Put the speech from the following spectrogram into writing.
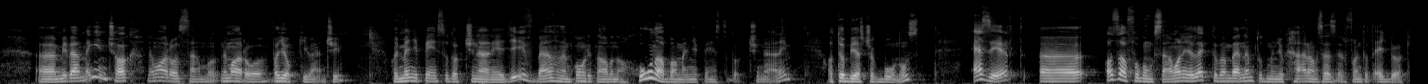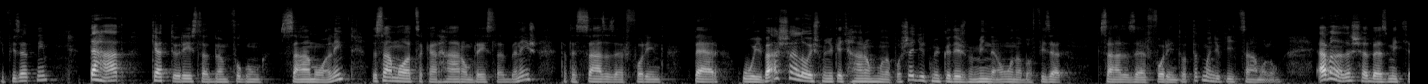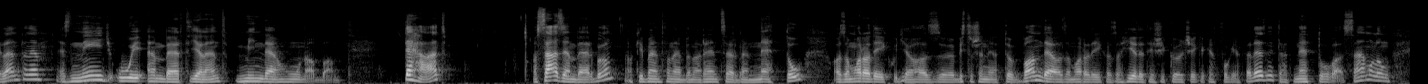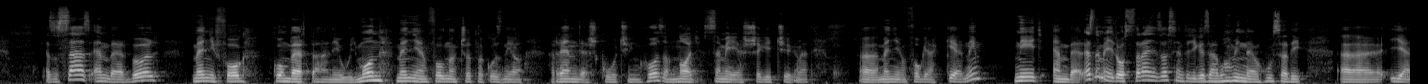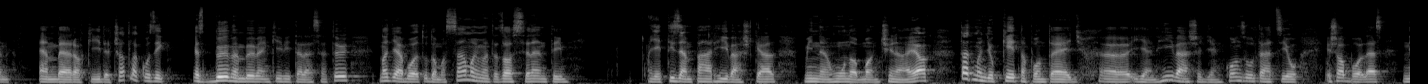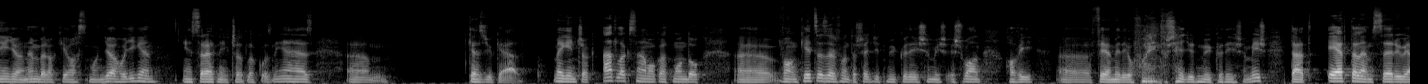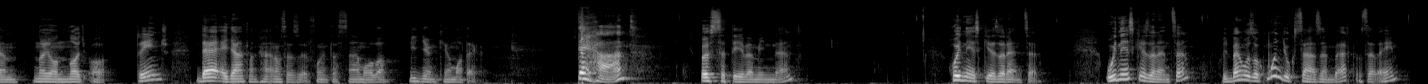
Mivel megint csak nem arról, számol, nem arról vagyok kíváncsi, hogy mennyi pénzt tudok csinálni egy évben, hanem konkrétan abban a hónapban mennyi pénzt tudok csinálni, a többi az csak bónusz, ezért uh, azzal fogunk számolni, hogy a legtöbb ember nem tud mondjuk 300 ezer forintot egyből kifizetni, tehát kettő részletben fogunk számolni, de számolhatsz akár három részletben is, tehát ez 100 ezer forint per új vásárló, és mondjuk egy három hónapos együttműködésben minden hónapban fizet 100 ezer forintot, tehát mondjuk így számolunk. Ebben az esetben ez mit jelentene? Ez négy új embert jelent minden hónapban. Tehát a száz emberből, aki bent van ebben a rendszerben nettó, az a maradék ugye az biztos ennél több van, de az a maradék az a hirdetési költségeket fogja fedezni, tehát nettóval számolunk. Ez a száz emberből mennyi fog konvertálni, úgymond, mennyien fognak csatlakozni a rendes coachinghoz, a nagy személyes segítségemet mennyien fogják kérni. Négy ember. Ez nem egy rossz arány, ez azt jelenti, hogy igazából minden huszadik uh, ilyen ember, aki ide csatlakozik, ez bőven-bőven kivitelezhető. Nagyjából tudom a számaimat, ez azt jelenti, hogy egy tizen pár hívást kell minden hónapban csináljak. Tehát mondjuk két naponta egy uh, ilyen hívás, egy ilyen konzultáció, és abból lesz négy olyan ember, aki azt mondja, hogy igen, én szeretnék csatlakozni ehhez, um, kezdjük el. Megint csak átlagszámokat mondok, van 2000 fontos együttműködésem is, és van havi félmillió forintos együttműködésem is, tehát értelemszerűen nagyon nagy a range, de egy átlag 300 ezer forintra számolva így jön ki a matek. Tehát, összetéve mindent, hogy néz ki ez a rendszer? Úgy néz ki ez a rendszer, hogy behozok mondjuk 100 embert az elején,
